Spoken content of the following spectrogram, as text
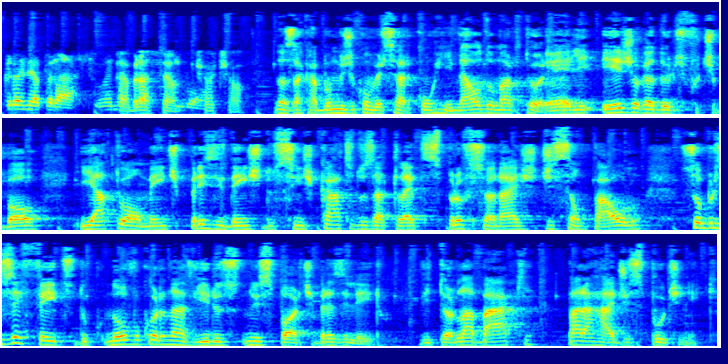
Grande abraço. Um Abração. Tchau, tchau. Nós acabamos de conversar com Rinaldo Martorelli, ex-jogador de futebol e atualmente presidente do Sindicato dos Atletas Profissionais de São Paulo, sobre os efeitos do novo coronavírus no esporte brasileiro. Vitor Labac, para a Rádio Sputnik.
